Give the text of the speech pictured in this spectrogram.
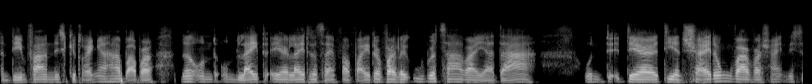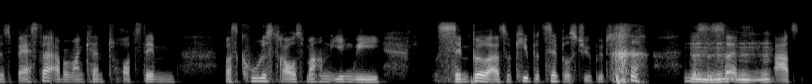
in dem Fall nicht Gedränge habe, aber ne, und, und leit, er leitet es einfach weiter, weil der Überzahl war ja da. Und der, die Entscheidung war wahrscheinlich nicht das Beste, aber man kann trotzdem was Cooles draus machen, irgendwie simple, also keep it simple, stupid. das mhm, ist ein halt mhm. Arzt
